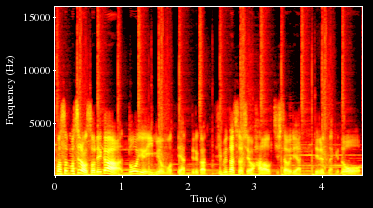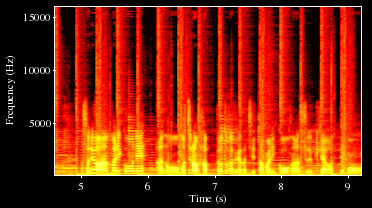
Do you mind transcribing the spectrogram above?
まあ、もちろんそれがどういう意味を持ってやってるかって自分たちとしては腹落ちした上でやってるんだけど、それをあんまりこうね、あのもちろん発表とかって形でたまにこうお話する機会はあっても、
